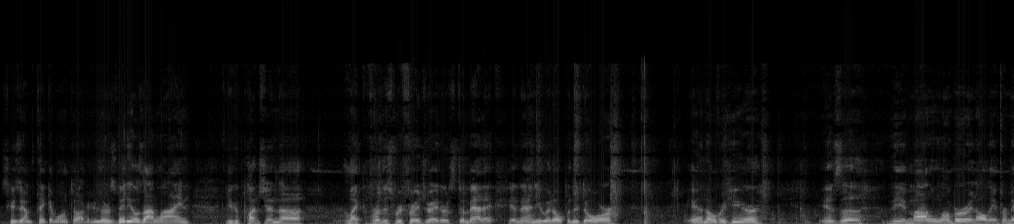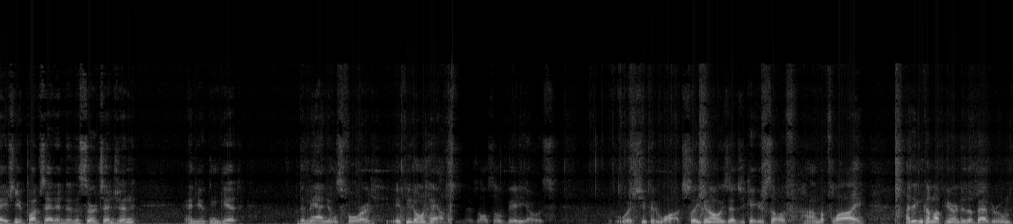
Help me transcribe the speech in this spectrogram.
Excuse me, I'm thinking while I'm talking to you. There's videos online. You could punch in the, like for this refrigerator, it's Dometic, and then you would open the door. And over here is uh, the model number and all the information. You punch that into the search engine, and you can get the manuals for it if you don't have them. There's also videos which you can watch. So you can always educate yourself on the fly. I didn't come up here into the bedroom.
